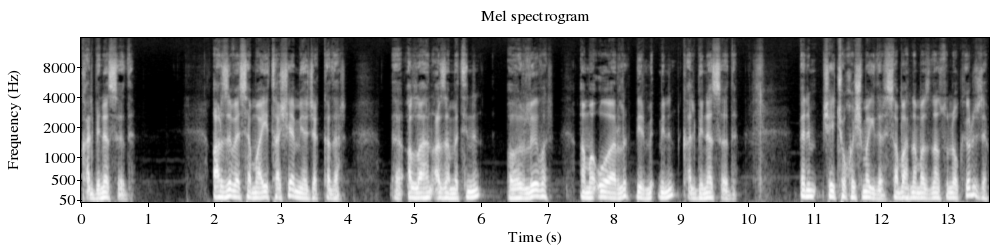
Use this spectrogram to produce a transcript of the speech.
kalbine sığdı. Arzı ve semayı taşıyamayacak kadar e, Allah'ın azametinin ağırlığı var. Ama o ağırlık bir müminin kalbine sığdı. Benim şey çok hoşuma gider. Sabah namazından sonra okuyoruz ya.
